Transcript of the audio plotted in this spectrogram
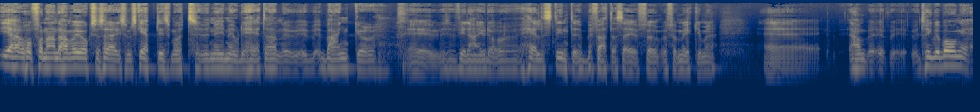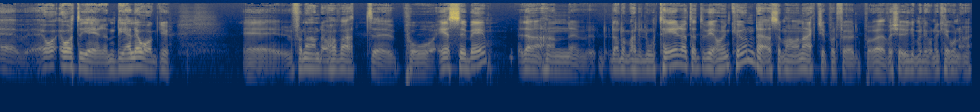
ja, Fernando han var ju också så här, liksom skeptisk mot nymodigheter. Han, eh, banker eh, vill han ju då helst inte befatta sig för, för mycket med. Eh, han, eh, Tryggve Bång eh, återger en dialog. Eh, Fernando har varit eh, på SEB där, han, eh, där de hade noterat att vi har en kund här som har en aktieportfölj på över 20 miljoner kronor.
